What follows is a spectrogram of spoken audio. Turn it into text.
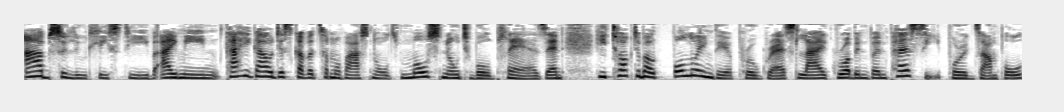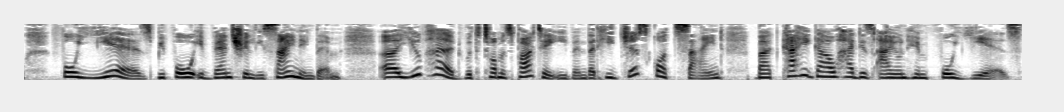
Absolutely, Steve. I mean, Cagigao discovered some of Arsenal's most notable players and he talked about following their progress like Robin Van Persie, for example, for years before eventually signing them. Uh, you've heard with Thomas Partey even that he just got signed, but Cagigao had his eye on him for years.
